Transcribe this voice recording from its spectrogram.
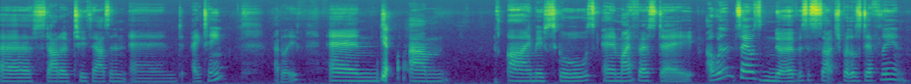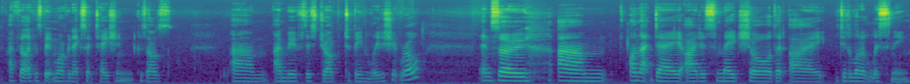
uh, start of 2018, I believe, and Yeah. um, I moved schools. And my first day, I wouldn't say I was nervous as such, but it was definitely I felt like it was a bit more of an expectation because I was um, I moved this job to be in a leadership role, and so um, on that day, I just made sure that I did a lot of listening.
